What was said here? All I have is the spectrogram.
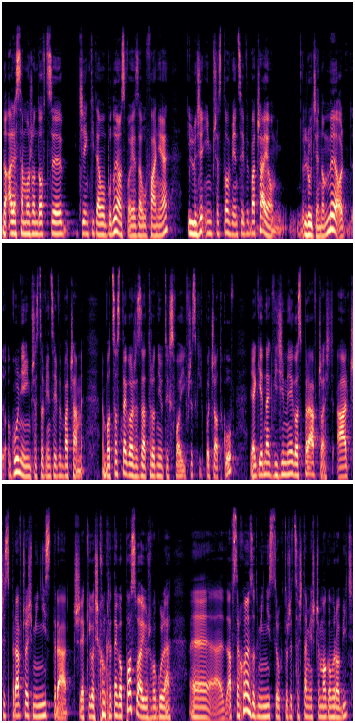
No ale samorządowcy dzięki temu budują swoje zaufanie i ludzie im przez to więcej wybaczają. Ludzie, no my ogólnie im przez to więcej wybaczamy. No bo co z tego, że zatrudnił tych swoich wszystkich pociotków, jak jednak widzimy jego sprawczość, a czy sprawczość ministra, czy jakiegoś konkretnego posła już w ogóle, e, abstrahując od ministrów, którzy coś tam jeszcze mogą robić,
